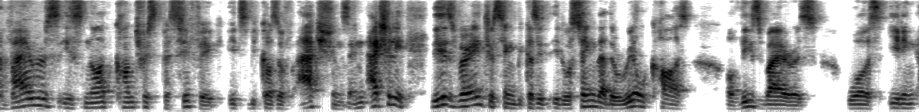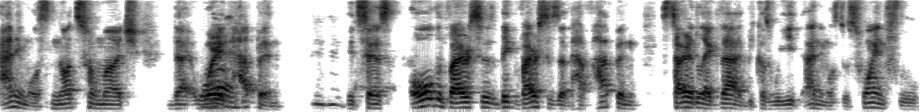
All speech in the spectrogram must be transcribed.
a, virus is not country specific, it's because of actions. And actually, this is very interesting because it, it was saying that the real cause of this virus was eating animals, not so much that where it happened. Mm-hmm. It says all the viruses, big viruses that have happened started like that because we eat animals, the swine flu,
